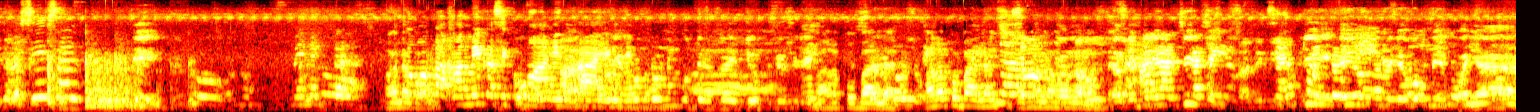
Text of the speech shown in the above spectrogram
Kasi saan? Hindi. May nagta... Ano po? Tumaba kami kasi kumain Ah, tayo. daw ng puti sa. Jocelyn. Para po balance. Para po balance. Isa lang lang po. Sabi Balance kasi sa Hindi, kayo ano, yawag na yung po. Yan.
